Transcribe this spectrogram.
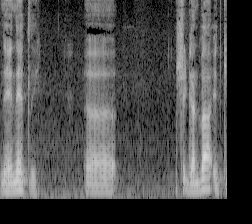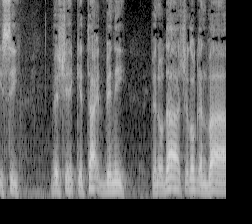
נהנית לי, שגנבה את כיסי ושהכתה את בני, ונודע שלא גנבה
